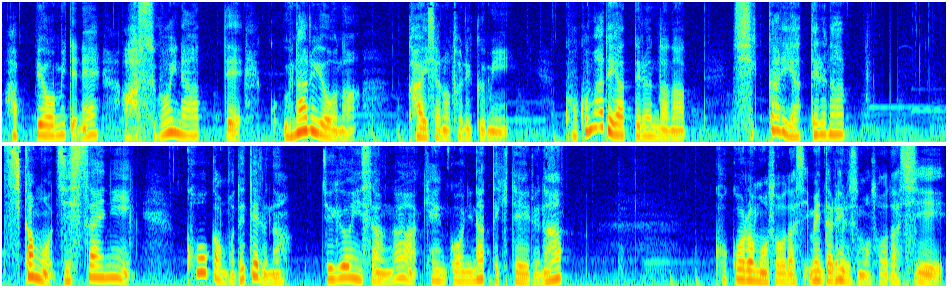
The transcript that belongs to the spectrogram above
発表を見てねあすごいなってうなるような会社の取り組みここまでやってるんだなしっかりやってるなしかも実際に効果も出てるな。従業員さんが健康になってきているな。心もそうだしメンタルヘルスもそうだし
